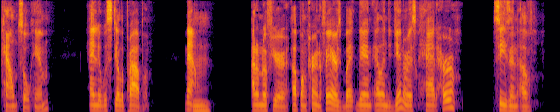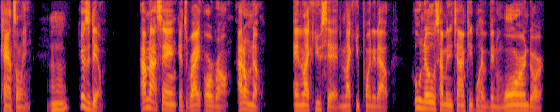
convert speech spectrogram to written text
counsel him, and it was still a problem. Now. Mm. I don't know if you're up on current affairs, but then Ellen DeGeneres had her season of canceling. hmm Here's the deal I'm not saying it's right or wrong. I don't know. And like you said, and like you pointed out, who knows how many times people have been warned or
